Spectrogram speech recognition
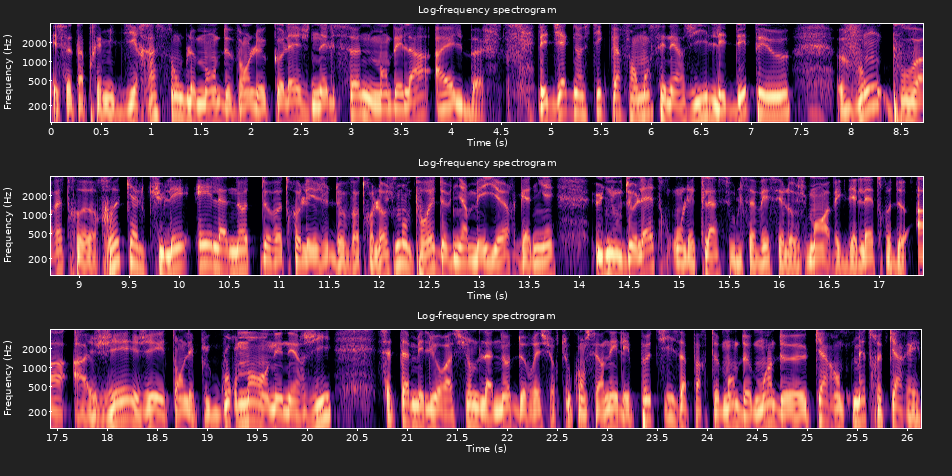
Et cet après-midi, rassemblement devant le collège Nelson Mandela à Elbeuf. Les diagnostics performance énergie, les DPE, vont pouvoir être recalculés et la note de votre, de votre logement pourrait devenir meilleure, gagner une ou deux lettres. On les classe, vous le savez, ces logements avec des lettres de A à G, G étant les plus gourmands en énergie. Cette amélioration de la note devrait surtout concerner les petits appartements de moins de 40 mètres carrés.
